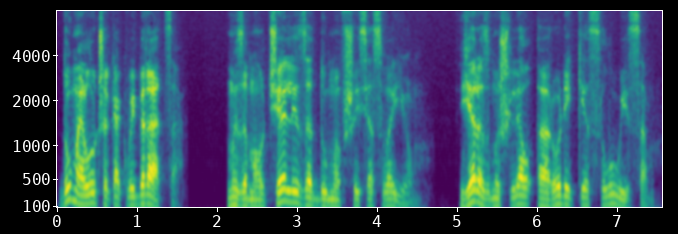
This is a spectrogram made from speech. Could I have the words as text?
думай лучше, как выбираться». Мы замолчали, задумавшись о своем. Я размышлял о Рорике с Луисом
